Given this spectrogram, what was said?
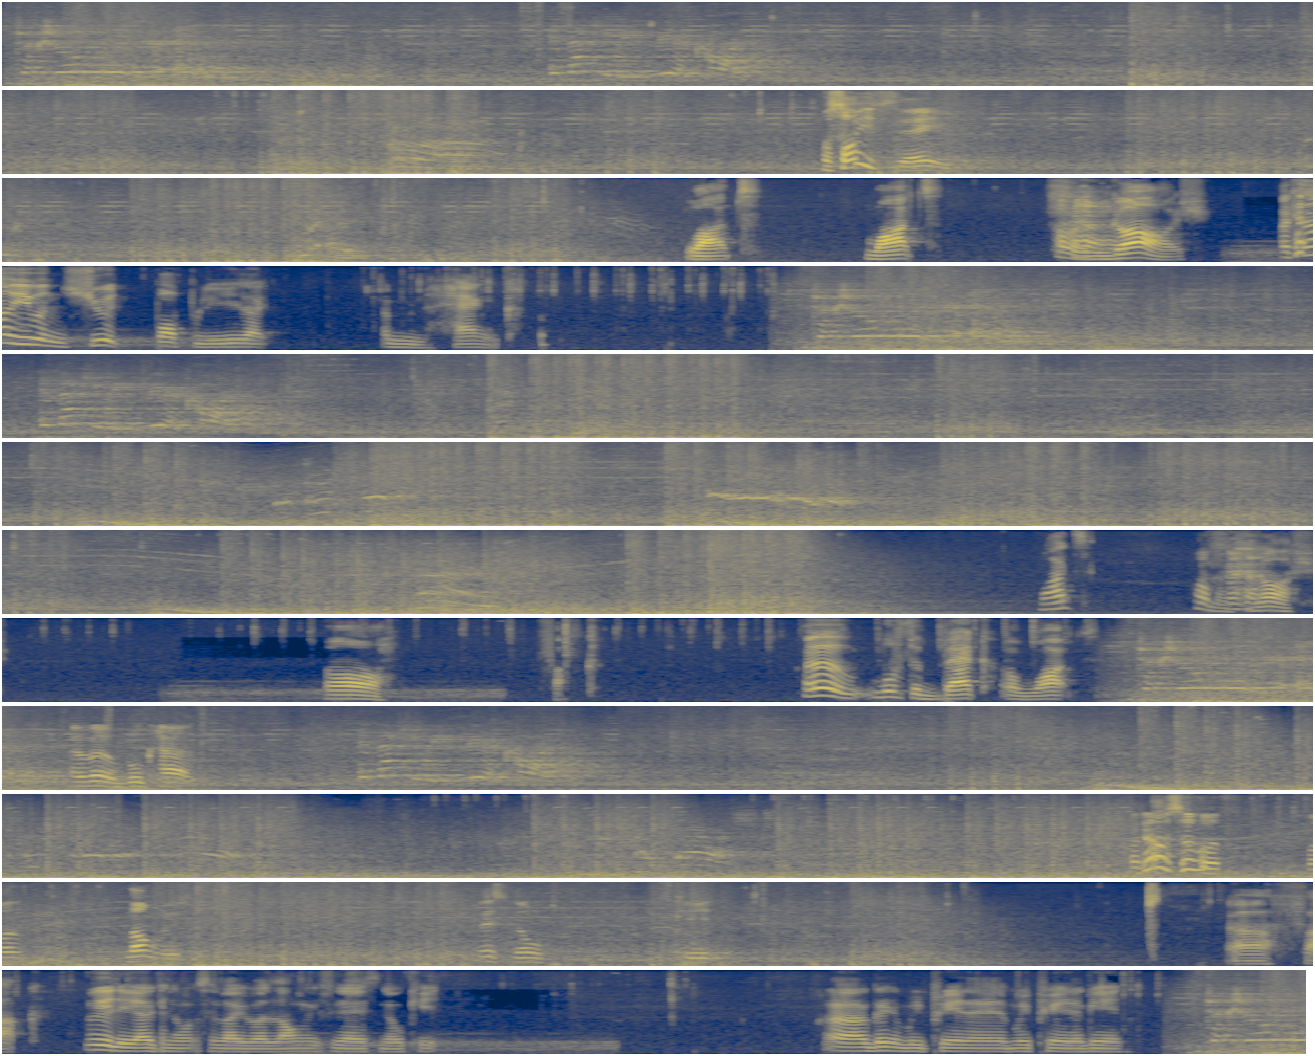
Structural failure. Evacuate rear What? What? Oh my gosh. I cannot even shoot properly like I'm Hank. Structural. Evacuate What? Oh my gosh. Oh. Fuck. Oh, move the back or what? Structural failure. I will book help. Evacuate I can also for long range. There's no kid. Ah, fuck. Really, I cannot survive a long if there's no kid. Uh, I'm gonna replay it, replay it again.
